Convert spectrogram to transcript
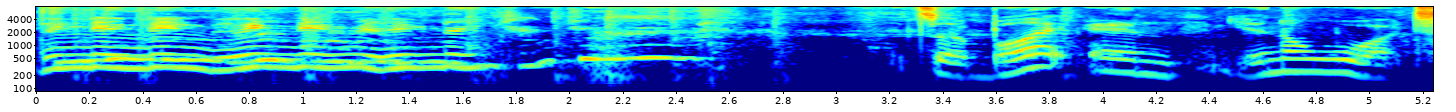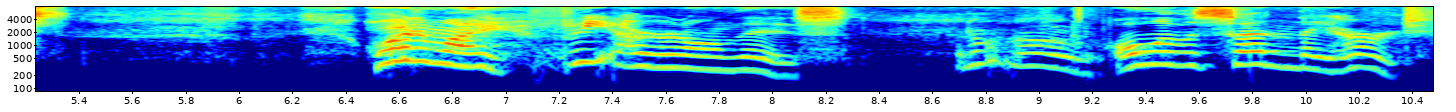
Ding, ding, ding, ding, ding, ding, ding, ding, ding. It's a butt, and you know what? Why do my feet hurt on this? I don't know. All of a sudden, they hurt.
